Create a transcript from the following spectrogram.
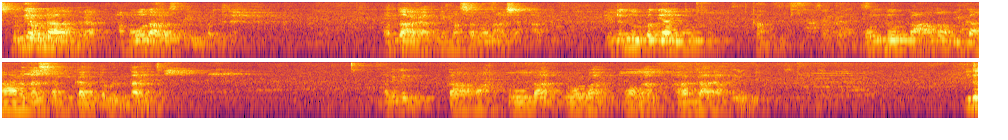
ಸ್ಮೃತಿ ಔಟ್ ಆದ ನಂತರ ಅಬೋಧಾವಸ್ಥೆಯಲ್ಲಿ ಬರ್ತದೆ ಬಂದಾಗ ನಿಮ್ಮ ಸರ್ವನಾಶ ಆಗುತ್ತೆ ಎಲ್ಲಿಂದ ಉತ್ಪತ್ತಿ ಆಯಿತು? ಒಂದು ಕಾಮ ವಿಕಾರದ ಸಂಕಲ್ಪದಿಂದ ಆಯಿತು. ಅದಕ್ಕೆ ಕಾಮ ಕ್ರೋಧ ಲೋಭ ಮೋಹ ಅಹಂಕಾರ ಅಂತ ಹೇಳ್ತೀವಿ. ಇದು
